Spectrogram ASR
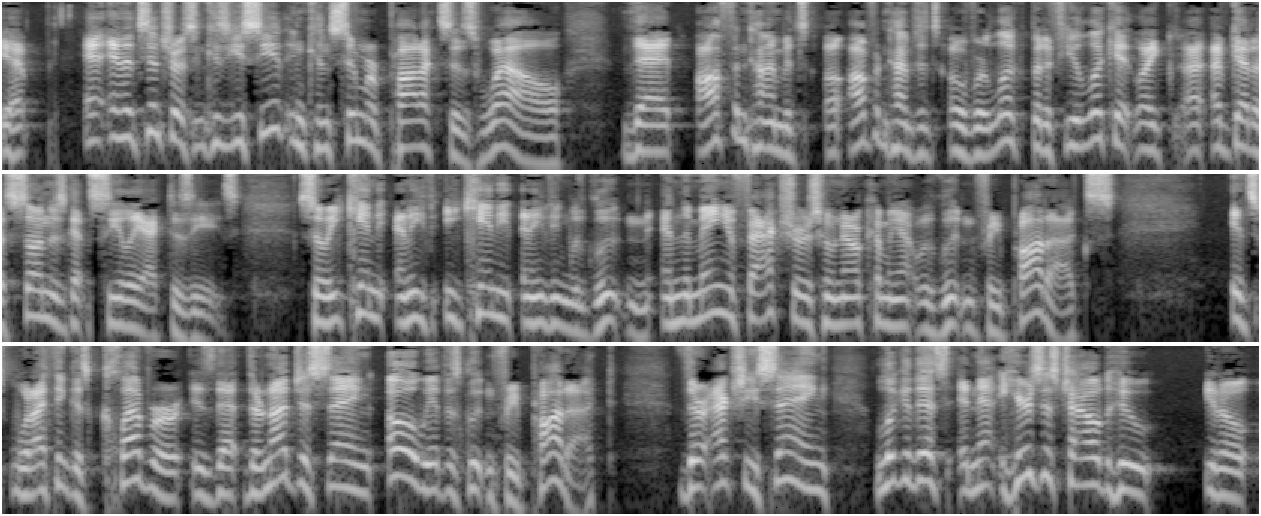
Yep. And, and it's interesting because you see it in consumer products as well that oftentimes it's uh, oftentimes it's overlooked. But if you look at like I've got a son who's got celiac disease, so he can't any he can't eat anything with gluten, and the manufacturers who are now coming out with gluten free products. It's what I think is clever is that they're not just saying, "Oh, we have this gluten free product." They're actually saying, "Look at this," and now here's this child who you know,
